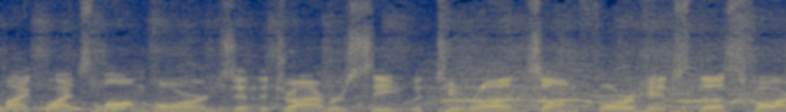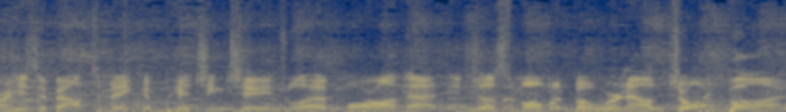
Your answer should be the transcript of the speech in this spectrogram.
Mike White's Longhorns in the driver's seat with two runs on four hits thus far. He's about to make a pitching change. We'll have more on that in just a moment. But we're now joined by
